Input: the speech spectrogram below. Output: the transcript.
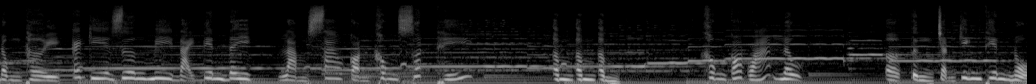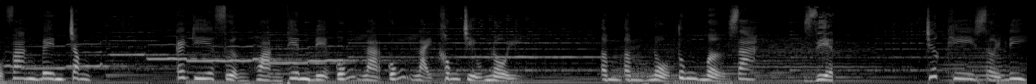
Đồng thời, cái kia dương mi đại tiên đây, làm sao còn không xuất thế? Âm âm âm Không có quá lâu. Ở từng trận kinh thiên nổ vang bên trong, Cái kia phượng hoàng thiên địa cũng là cũng lại không chịu nổi. Âm âm nổ tung mở ra. Diệt. Trước khi rời đi,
